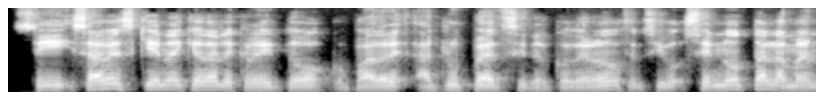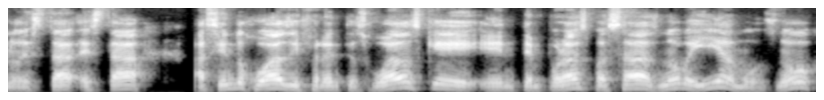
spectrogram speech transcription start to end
Sí, ¿sabes quién hay que darle crédito, compadre? A Drew Petzing, el coordinador ofensivo. Se nota la mano, está, está haciendo jugadas diferentes, jugadas que en temporadas pasadas no veíamos, ¿no?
